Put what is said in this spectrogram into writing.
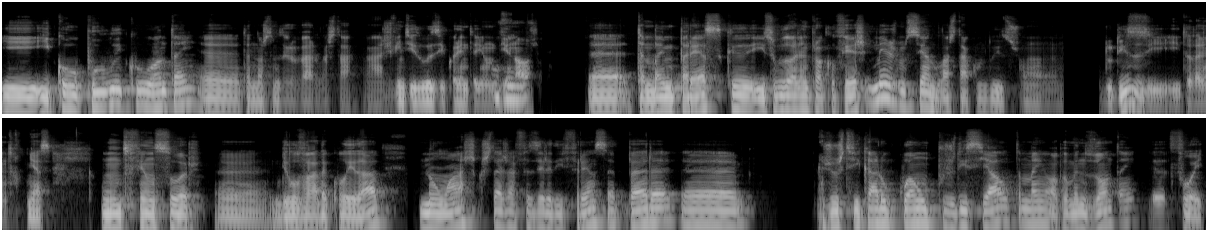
E, e com o público ontem, eh, portanto, nós estamos a gravar, lá está, às 22h41, dia Uhum. 9. eh, também me parece que, e sobretudo olhando para o que ele fez, mesmo sendo, lá está, como dizes, um, tu dizes e, e toda a gente reconhece, um defensor eh, de elevada qualidade, não acho que esteja a fazer a diferença para eh, justificar o quão prejudicial também, ou pelo menos ontem, eh, foi.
